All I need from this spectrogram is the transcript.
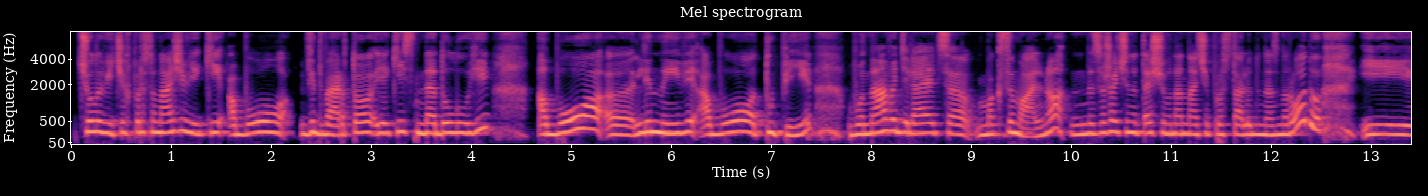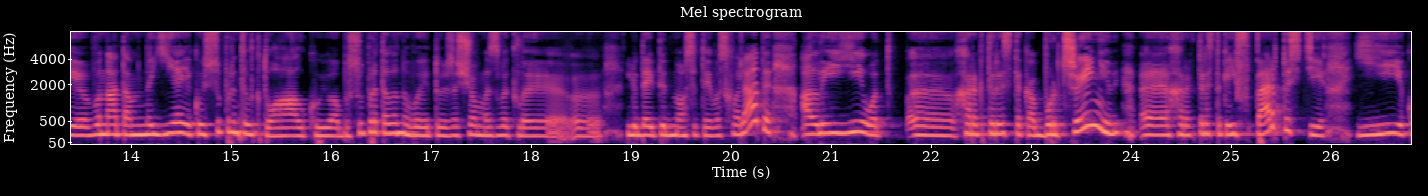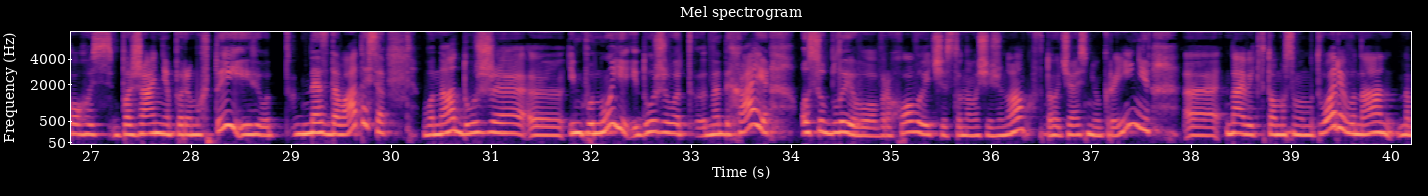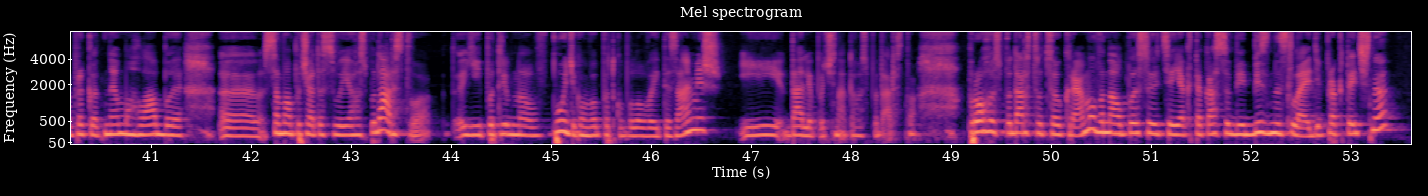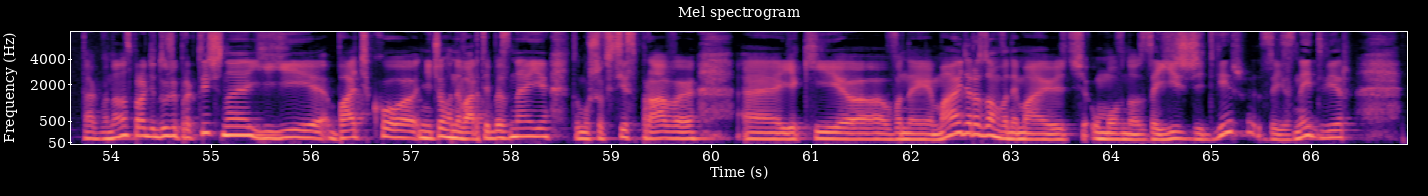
чоловічих персонажів, які або відверто якісь недолугі, або е, ліниві, або тупі. Вона виділяється максимально, незважаючи на те, що вона, наче проста людина з народу, і вона там не є якоюсь суперінтелектуалкою або суперталановитою, за що ми звикли е, людей підносити і восхваляти. Але її от е, характеристика борчині, характеристика її впертості, її якогось бажання перемогти і от не здаватися вона дуже е, імпонує і дуже от надихає, особливо враховуючи становище жінок в тогочасній Україні. Е, навіть в тому самому творі вона, наприклад, не могла би е, сама почати своє господарство. Їй потрібно в будь-якому випадку було вийти заміж і далі починати господарство. Про господарство це окремо. Вона описується як така собі бізнес-леді, практично. Так, вона насправді дуже практична. Її батько нічого не вартий без неї, тому що всі справи, е, які е, вони мають разом, вони мають умовно заїжджий двір, заїзний двір,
